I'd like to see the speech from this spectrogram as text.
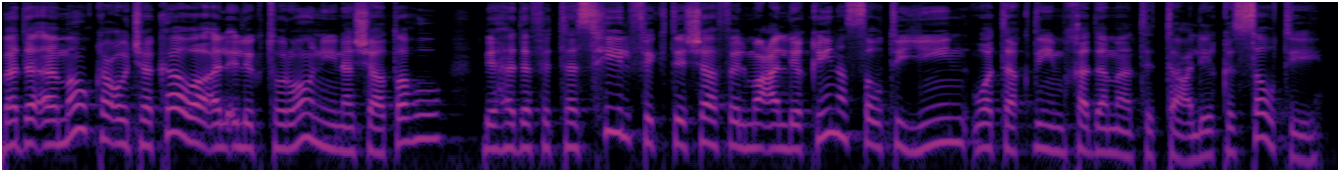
بدأ موقع شكاوى الإلكتروني نشاطه بهدف التسهيل في اكتشاف المعلقين الصوتيين وتقديم خدمات التعليق الصوتي.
